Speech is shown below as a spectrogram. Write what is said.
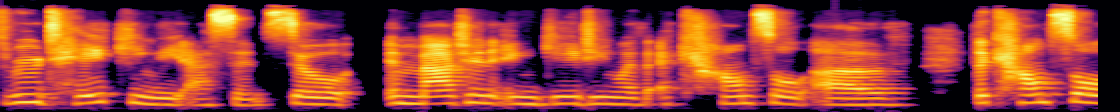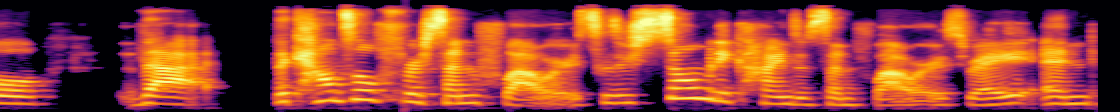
through taking the essence. So imagine engaging with a council of the council that the council for sunflowers because there's so many kinds of sunflowers right and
